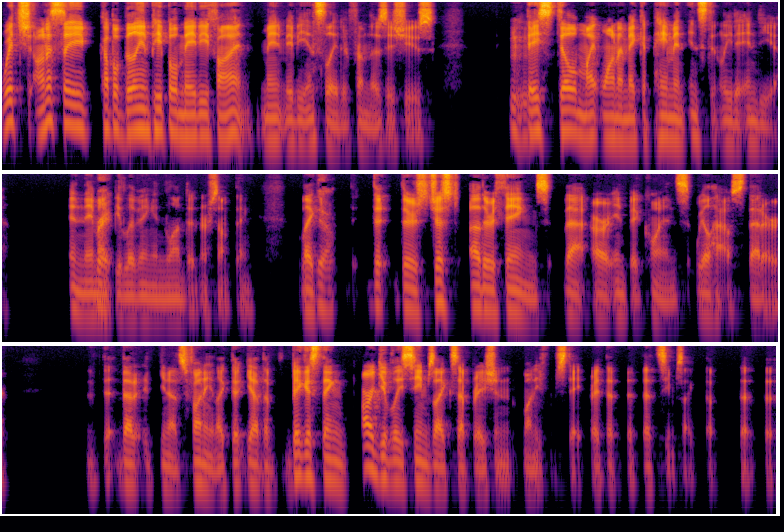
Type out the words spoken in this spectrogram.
which honestly, a couple billion people may be fine, may, may be insulated from those issues, Mhm. they still might want to make a payment instantly to India and they might Right. be living in London or something. Like, Yeah. th- there's just other things that are in Bitcoin's wheelhouse that are that, that you know it's funny like the, yeah the biggest thing arguably seems like separation money from state right? That that, that seems like the, the, the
